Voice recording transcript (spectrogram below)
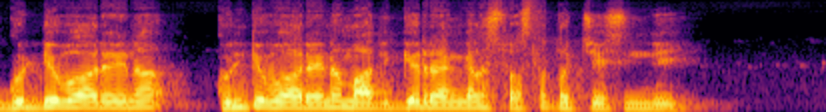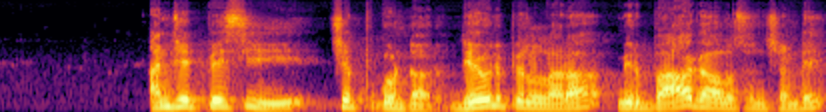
గుడ్డివారైనా కుంటివారైనా మా దగ్గర రంగాల స్వస్థత వచ్చేసింది అని చెప్పేసి చెప్పుకుంటారు. దేవుని పిల్లలారా మీరు బాగా ఆలోచించండి.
